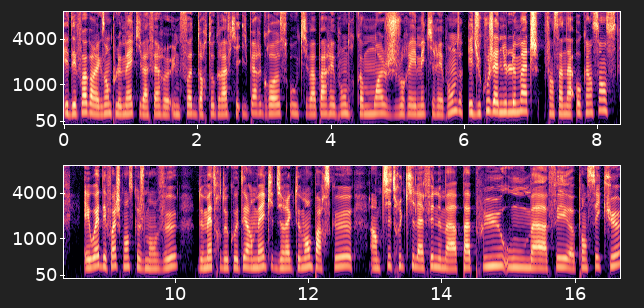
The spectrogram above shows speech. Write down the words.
Et des fois, par exemple, le mec, il va faire une faute d'orthographe qui est hyper grosse ou qui va pas répondre comme moi j'aurais aimé qu'il réponde. Et du coup, j'annule le match. Enfin, ça n'a aucun sens. Et ouais, des fois, je pense que je m'en veux de mettre de côté un mec directement parce que un petit truc qu'il a fait ne m'a pas plu ou m'a fait euh, penser que.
